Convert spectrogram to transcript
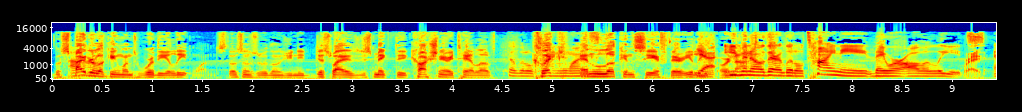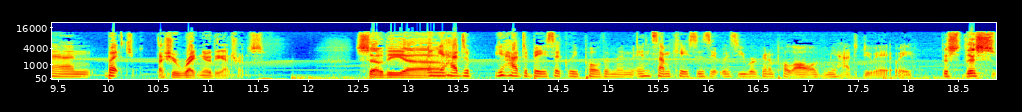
the Um, spider-looking ones were the elite ones. Those ones were the ones you need. Just why I just make the cautionary tale of The little click tiny ones. and look and see if they're elite Yeah, or even not. though they're little tiny, they were all elites. Right. And but Actually, right near the entrance. So the uh, and you had to you had to basically pull them in. In some cases, it was you were going to pull all of them. You had to do AOE. This this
